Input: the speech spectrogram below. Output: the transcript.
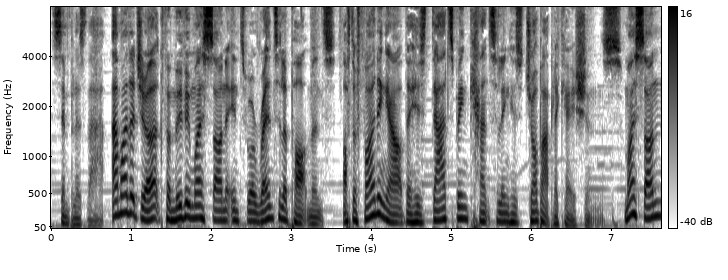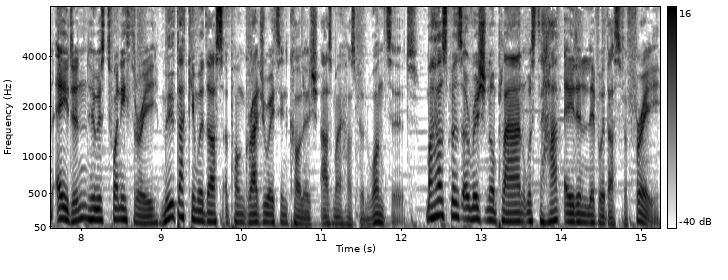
Simple as that. Am I the jerk for moving my son into a rental apartment after finding out that his dad's been cancelling his job applications? My son, Aiden, who is 23, moved back in with us upon graduating college as my husband wanted. My husband's original plan was to have Aiden live with us for free,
